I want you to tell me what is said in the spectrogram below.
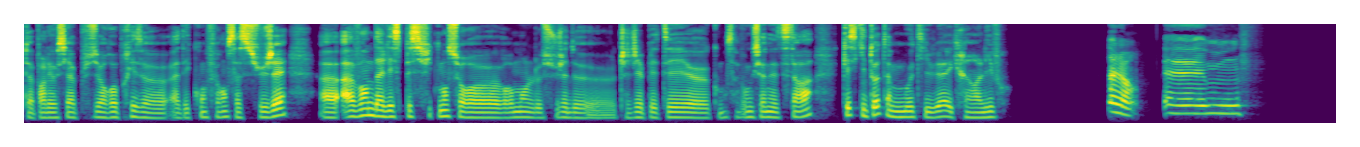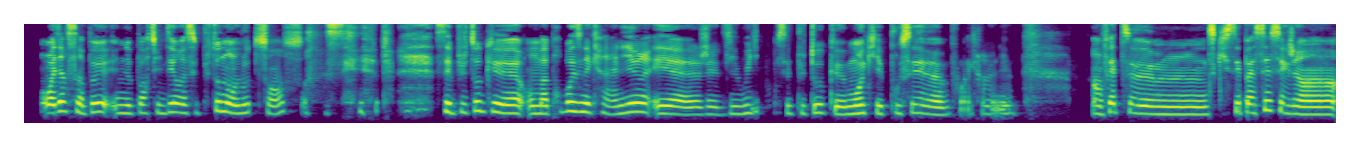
tu as parlé aussi à plusieurs reprises euh, à des conférences à ce sujet. Euh, avant d'aller spécifiquement sur vraiment le sujet de ChatGPT, comment ça fonctionne, etc., qu'est-ce qui, toi, t'a motivé à écrire un livre? Alors, on va dire que c'est un peu une opportunité, c'est plutôt dans l'autre sens. c'est plutôt que on m'a proposé d'écrire un livre et euh, j'ai dit oui. C'est plutôt que moi qui ai poussé euh, pour écrire le livre. En fait, ce qui s'est passé, c'est que j'ai un,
